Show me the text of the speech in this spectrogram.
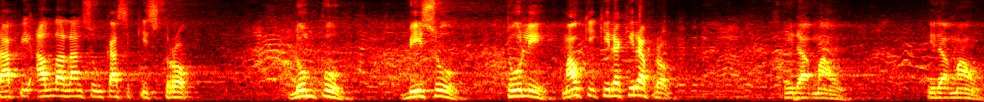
Tapi Allah langsung kasih ki stroke. Lumpuh. Bisu. Tuli. Mau ki kira-kira, Prof? Tidak mau. Tidak mau.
